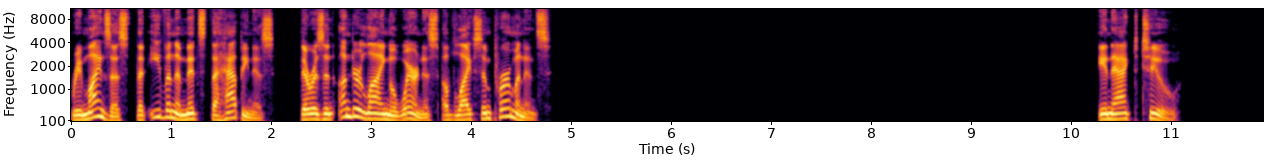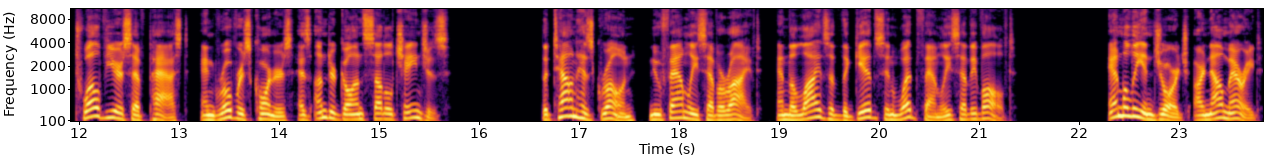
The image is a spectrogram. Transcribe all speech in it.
reminds us that even amidst the happiness, there is an underlying awareness of life's impermanence. In Act 2, Twelve years have passed, and Grover's Corners has undergone subtle changes. The town has grown, new families have arrived, and the lives of the Gibbs and Webb families have evolved. Emily and George are now married,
